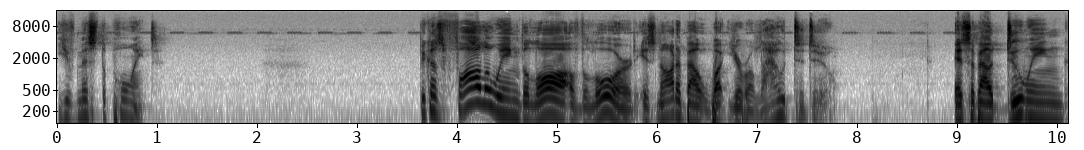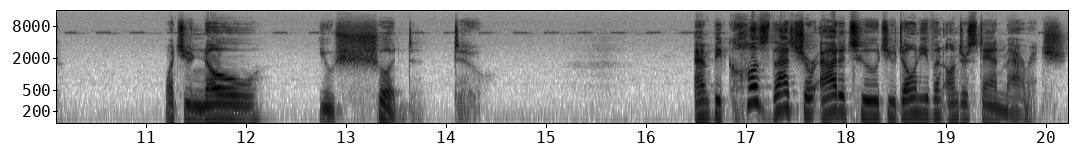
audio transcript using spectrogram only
You've missed the point. Because following the law of the Lord is not about what you're allowed to do, it's about doing what you know you should do. And because that's your attitude, you don't even understand marriage.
